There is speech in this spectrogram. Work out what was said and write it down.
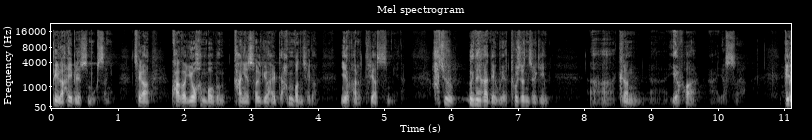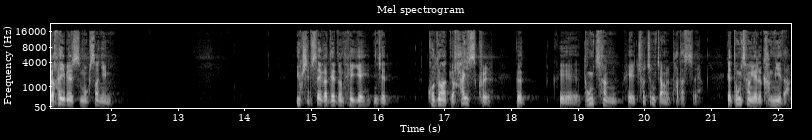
빌 하이벨스 목사님. 제가 과거 요한복음 강의 설교할 때 한 번 제가 예화로 드렸습니다. 아주 은혜가 되고요. 도전적인 아, 그런 예화였어요. 빌 하이벨스 목사님 60세가 되던 해에 이제 고등학교 high school 그, 그 동창회 초청장을 받았어요. 그 동창회를 갑니다.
